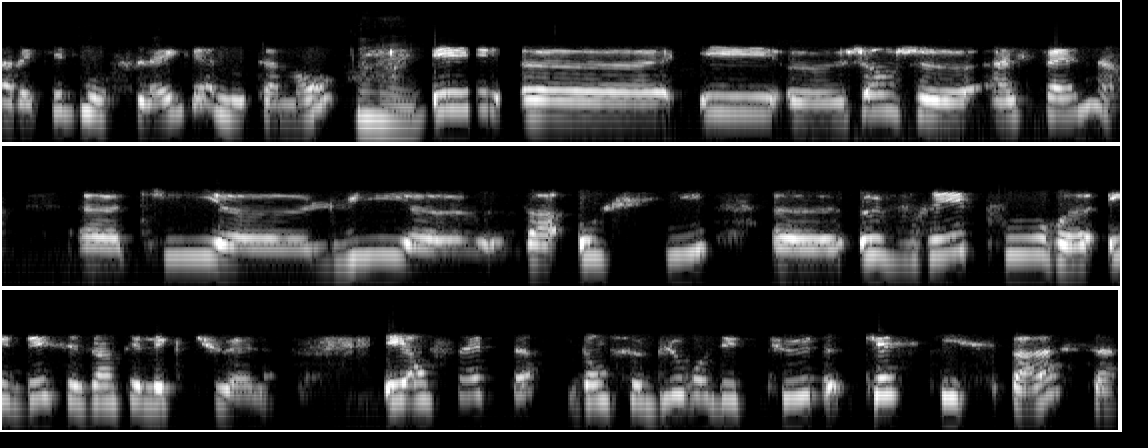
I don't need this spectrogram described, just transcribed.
avec Edmond Flegg notamment, et, et Georges Alphen, euh, qui, euh, lui, euh, va aussi œuvrer pour aider ces intellectuels. Et en fait, dans ce bureau d'études, qu'est-ce qui se passe?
